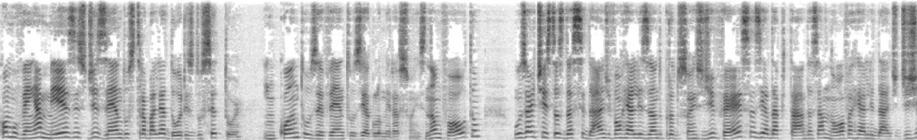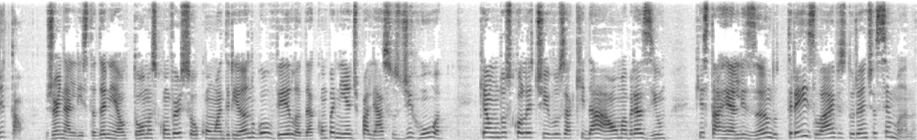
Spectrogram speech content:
como vem há meses dizendo os trabalhadores do setor. Enquanto os eventos e aglomerações não voltam, os artistas da cidade vão realizando produções diversas e adaptadas à nova realidade digital. Jornalista Daniel Thomas conversou com Adriano Gouveia, da Companhia de Palhaços de Rua, que é um dos coletivos aqui da Alma Brasil, que está realizando três lives durante a semana.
